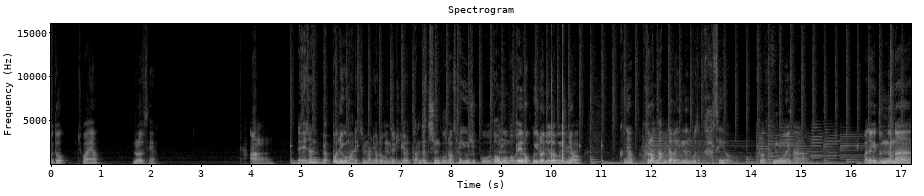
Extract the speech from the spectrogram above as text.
구독, 좋아요 눌러주세요. 앙. 네, 예전 몇 번이고 말했지만 여러분들이 여- 남자친구랑 사귀고 싶고 너무 막 외롭고 이런 여자분은요 그냥 그런 남자가 있는 곳에 가세요. 그런 동호회나 만약에 눈누나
